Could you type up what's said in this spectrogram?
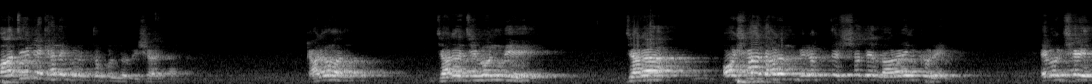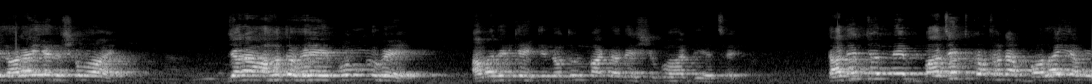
বাজেট এখানে গুরুত্বপূর্ণ বিষয় না। কারণ যারা জীবন দিয়ে, যারা অসাধারণ বীরত্বের সাথে লড়াই করে এবং সেই লড়াইয়ের সময় যারা আহত হয়ে, পঙ্গু হয়ে আমাদেরকে একটি নতুন বাংলাদেশ উপহার দিয়েছে, তাদের জন্য বাজেট কথাটা বলাই আমি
